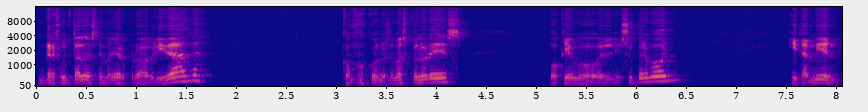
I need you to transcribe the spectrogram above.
resultados de mayor probabilidad, como con los demás colores, Pokéball y Super Bowl, y también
